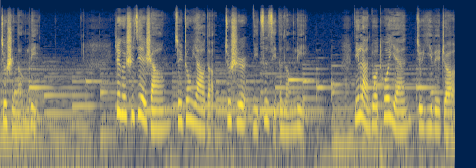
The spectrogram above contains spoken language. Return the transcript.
就是能力。这个世界上最重要的就是你自己的能力。你懒惰拖延，就意味着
